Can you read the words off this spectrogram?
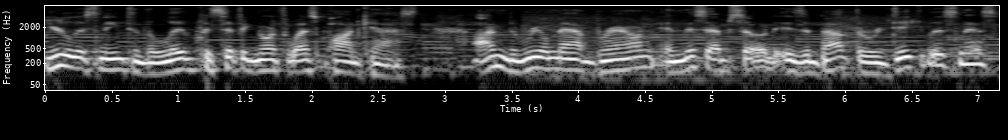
You're listening to the Live Pacific Northwest podcast. I'm the real Matt Brown, and this episode is about the ridiculousness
